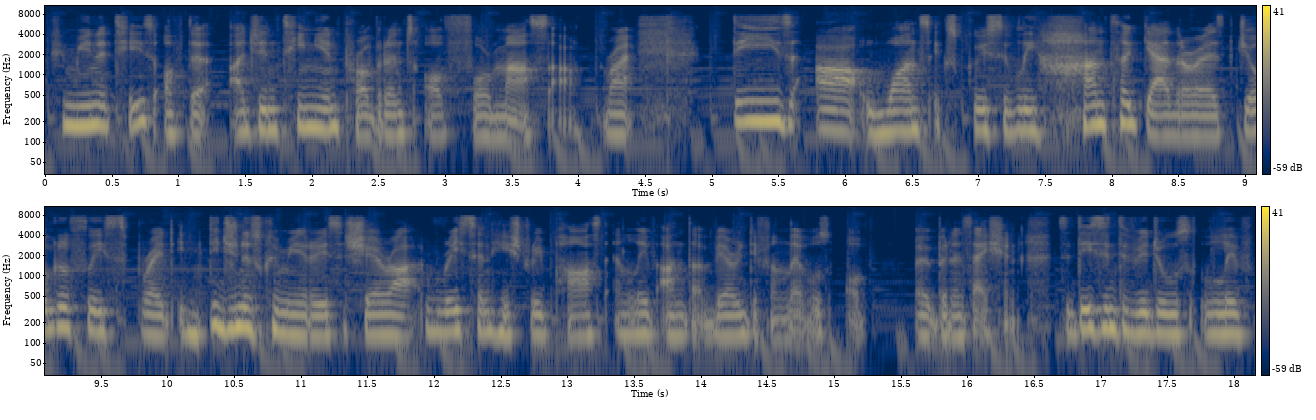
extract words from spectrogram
communities of the Argentinian province of Formosa, right? These are once exclusively hunter gatherers, geographically spread indigenous communities share a recent history past and live under very different levels of urbanization. So these individuals live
